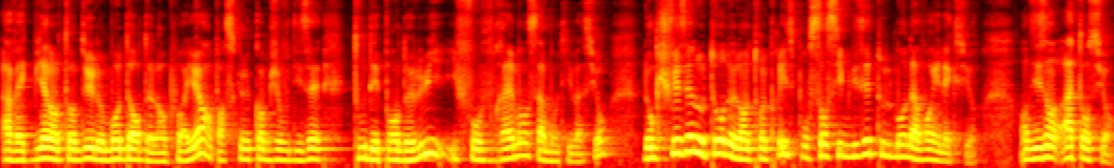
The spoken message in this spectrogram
avec bien entendu le mot d'ordre de l'employeur, parce que comme je vous disais, tout dépend de lui, il faut vraiment sa motivation. Donc je faisais le tour de l'entreprise pour sensibiliser tout le monde avant élection, en disant attention,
